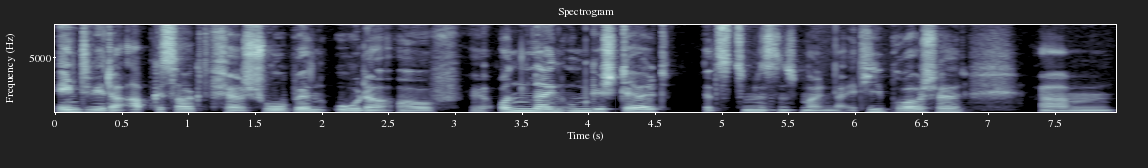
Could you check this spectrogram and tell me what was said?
entweder abgesagt, verschoben oder auf äh, online umgestellt. Jetzt zumindest mal in der IT-Branche. Ähm,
